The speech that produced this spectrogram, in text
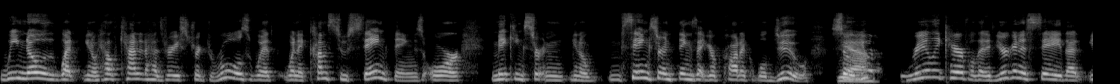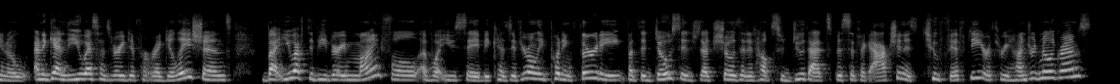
we know what you know. Health Canada has very strict rules with when it comes to saying things or making certain you know saying certain things that your product will do. So Yeah. you have really careful that if you're going to say that you know, and again, the U.S. has very different regulations, but you have to be very mindful of what you say because if you're only putting 30, but the dosage that shows that it helps to do that specific action is 250 or 300 milligrams,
